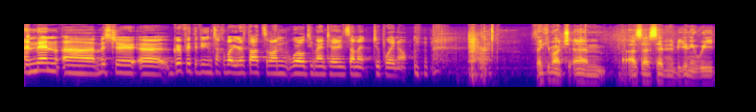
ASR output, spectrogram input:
And then, uh, Mr. Griffith, if you can talk about your thoughts on World Humanitarian Summit 2.0. Thank you much. Um, as I said in the beginning, we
